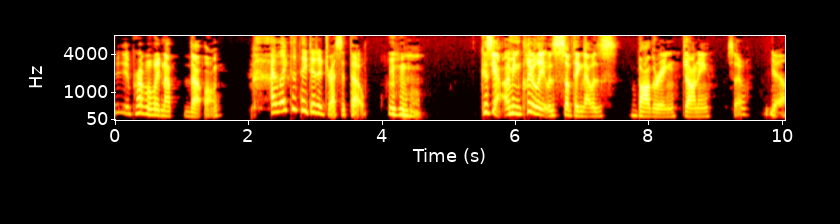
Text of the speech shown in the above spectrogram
Eh, Probably not that long. I like that they did address it though. Mm-hmm. Mm-hmm. Because, yeah, I mean, clearly it was something that was bothering Johnny. So, Yeah.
